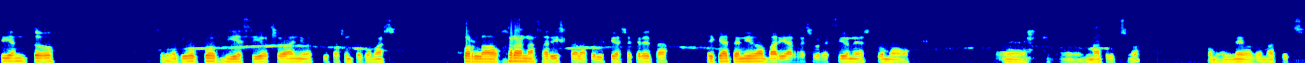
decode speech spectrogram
ciento, si no me equivoco, 18 años, quizás un poco más, por la Ojra Nazarista, la policía secreta, y que ha tenido varias resurrecciones como eh, eh, Matrix, ¿no? Como el Neo de Matrix.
